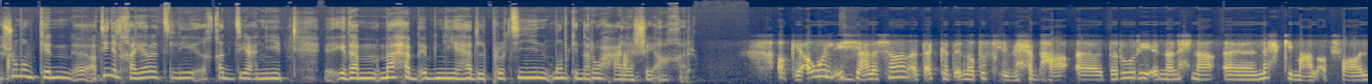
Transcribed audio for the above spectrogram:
شو ممكن أعطيني الخيارات اللي قد يعني إذا ما حب ابني هذا البروتين ممكن أروح على شيء آخر. okay أول شيء علشان أتأكد إنه طفلي بحبها آه ضروري إنه نحن آه نحكي مع الأطفال.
